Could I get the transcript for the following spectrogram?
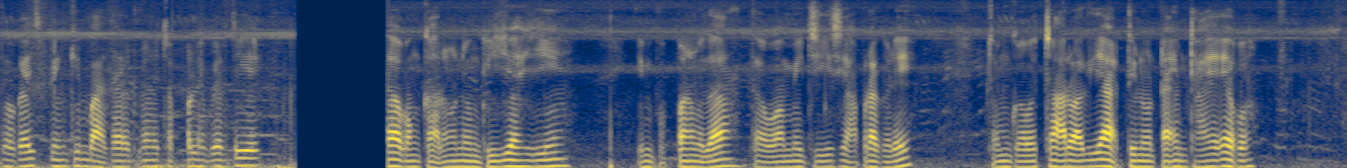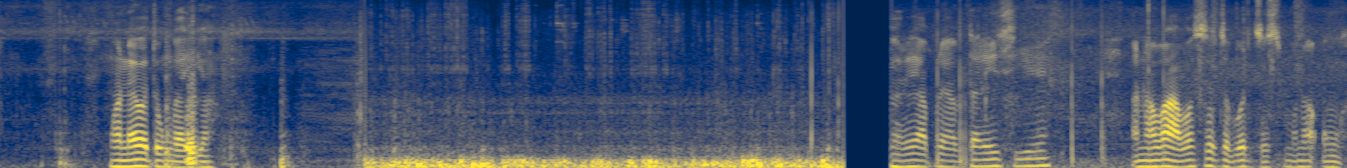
તો કઈ પિંકી બાધા એટલે એને ચપ્પલ નહીં પહેરતી પંકારોને ઊંઘી ગયા છીએ. એમ પપ્પાને બધા. તો હવે અમે જઈએ છીએ આપણા ઘરે. ચમકો હવે ચાર વાગ્યા આરતીનો ટાઈમ થાય હવે. મને હવે તો ઊંઘ આવી ગયો. ઘરે આપણે આવતા રહીએ છીએ. અને હવે આવશે જબરજસ્ત મને ઊંઘ.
